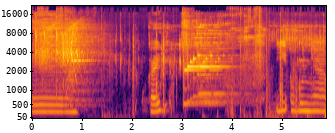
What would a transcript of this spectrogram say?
Yy... Okej. I ogólnie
